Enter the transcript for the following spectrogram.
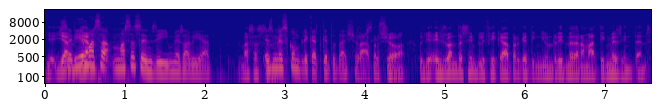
Hi, hi ha- Seria hi ha- massa, massa senzill, més aviat. massa És més complicat que tot això. Clar, sí, per sí. això. Vull dir, ells ho han de simplificar perquè tingui un ritme dramàtic més intens.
